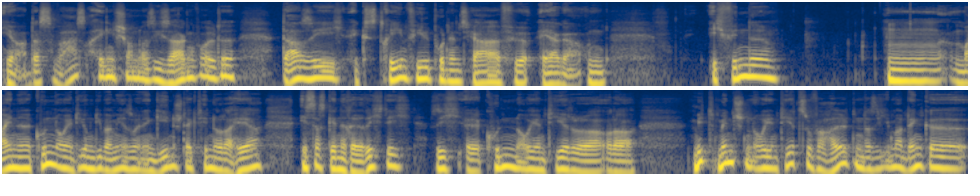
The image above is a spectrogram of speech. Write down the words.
ja, das war es eigentlich schon, was ich sagen wollte. Da sehe ich extrem viel Potenzial für Ärger. Und ich finde, meine Kundenorientierung, die bei mir so in den Genen steckt, hin oder her, ist das generell richtig, sich äh, kundenorientiert oder, oder mit Menschen orientiert zu verhalten, dass ich immer denke,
